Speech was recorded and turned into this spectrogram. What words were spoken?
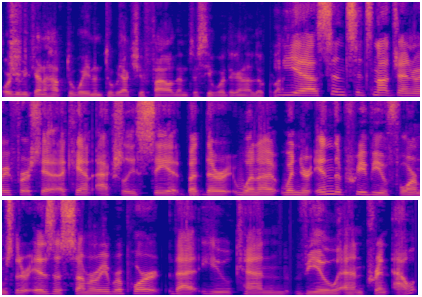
Or do we kind of have to wait until we actually file them to see what they're going to look like? Yeah, since it's not January first yet, I can't actually see it. But there, when I when you're in the preview forms, there is a summary report that you can view and print out.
